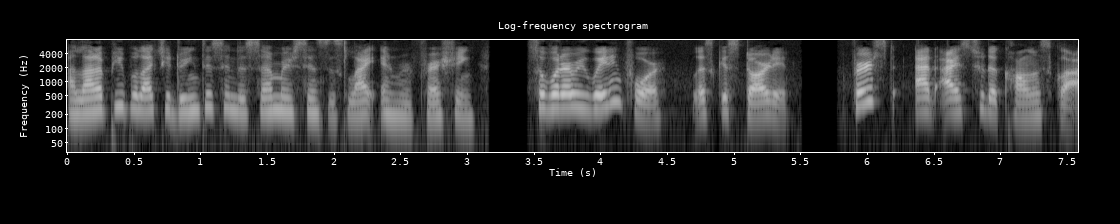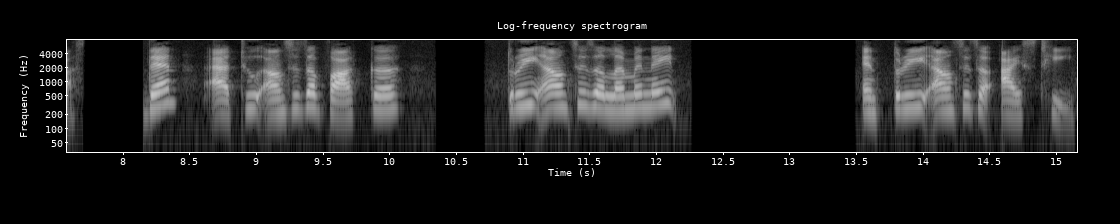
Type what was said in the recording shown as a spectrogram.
A lot of people like to drink this in the summer since it's light and refreshing. So what are we waiting for? Let's get started. First, add ice to the Collins glass. Then, add 2 ounces of vodka, 3 ounces of lemonade, and 3 ounces of iced tea.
